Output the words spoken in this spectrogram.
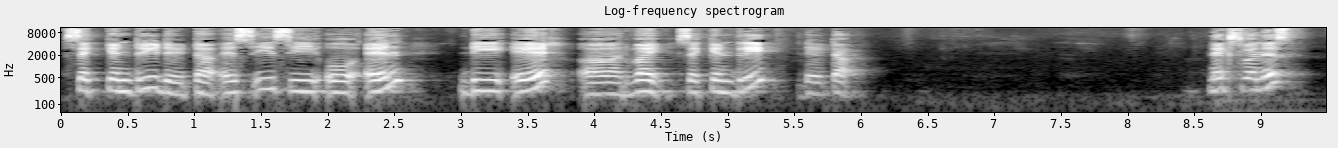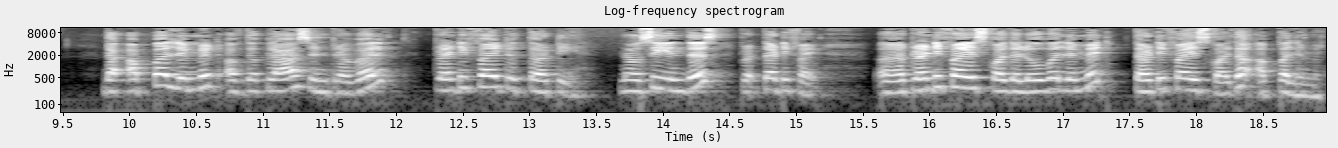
secondary data. S-E-C-O-N-D-A-R-Y. Secondary data. Next one is the upper limit of the class interval 25 to 30. Now see in this 35. Uh, 25 is called the lower limit, 35 is called the upper limit.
